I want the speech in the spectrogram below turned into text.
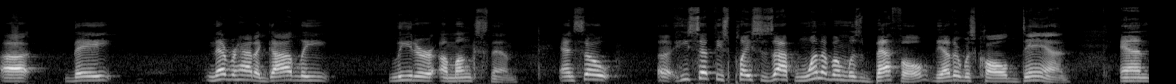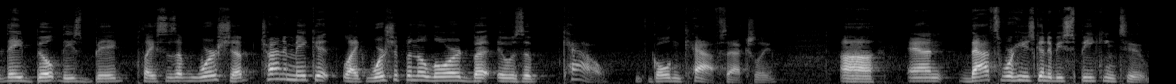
uh, they never had a godly leader amongst them. And so uh, he set these places up. One of them was Bethel, the other was called Dan. And they built these big places of worship, trying to make it like worship in the Lord, but it was a cow, golden calves, actually. Uh, and that's where he's going to be speaking to.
